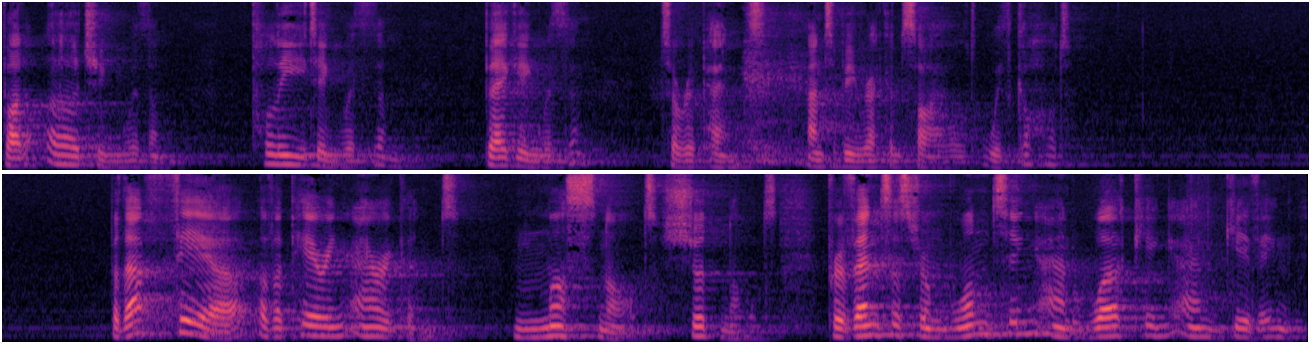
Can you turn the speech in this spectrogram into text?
but urging with them, pleading with them, begging with them to repent and to be reconciled with God. But that fear of appearing arrogant must not, should not, prevent us from wanting and working and giving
